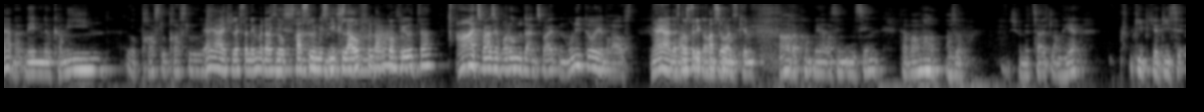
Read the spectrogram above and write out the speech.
Ja. Neben dem Kamin. So prassel, prassel. Ja, ja, ich lasse dann immer da so Prasselmusik laufen ja, am so. Computer. Ah, jetzt weiß ich, warum du deinen zweiten Monitor hier brauchst. Ja, ja, das ist nur für die so Prasselmusik. Cam- ah, da kommt mir was in den Sinn. Da war mal, also schon eine Zeit lang her, gibt ja diese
